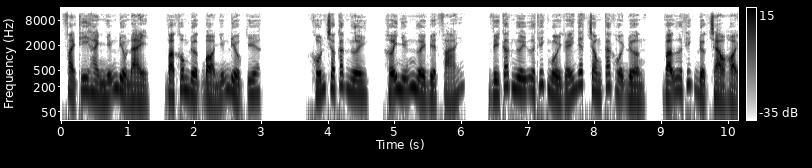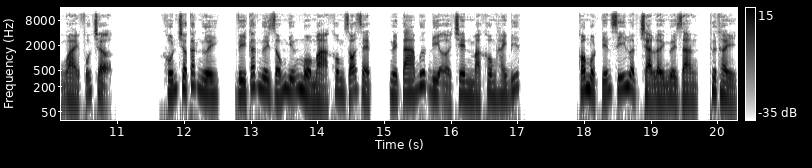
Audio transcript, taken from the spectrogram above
Phải thi hành những điều này, và không được bỏ những điều kia. Khốn cho các ngươi, hỡi những người biệt phái, vì các ngươi ưa thích ngồi ghế nhất trong các hội đường, và ưa thích được chào hỏi ngoài phố chợ. Khốn cho các ngươi, vì các ngươi giống những mồ mả không rõ rệt, người ta bước đi ở trên mà không hay biết. Có một tiến sĩ luật trả lời người rằng, thưa thầy,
